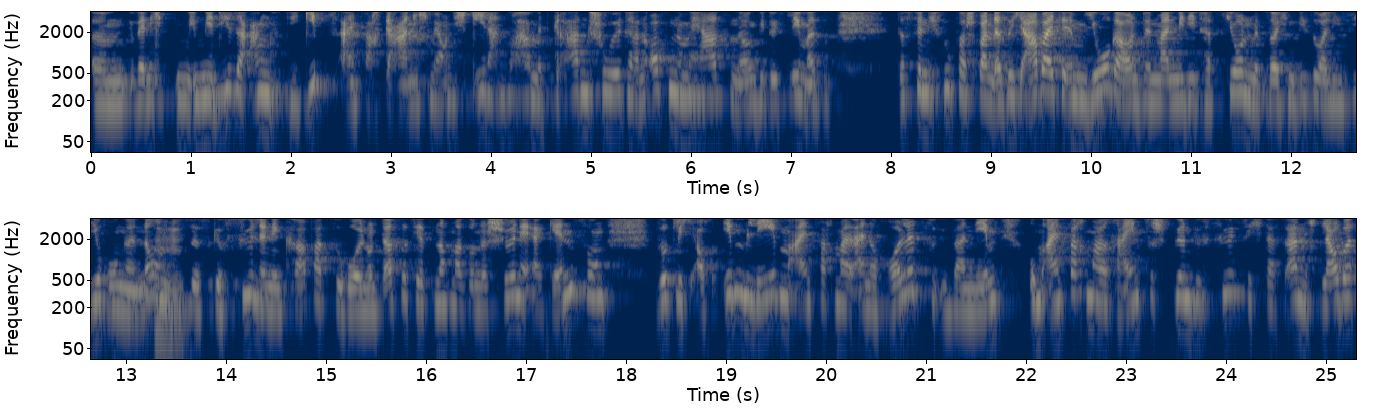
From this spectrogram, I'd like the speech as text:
ähm, wenn ich mir diese Angst, die gibt's einfach gar nicht mehr und ich gehe dann wow, mit geraden Schultern, offenem Herzen irgendwie durchs Leben. Also es, das finde ich super spannend. Also ich arbeite im Yoga und in meinen Meditationen mit solchen Visualisierungen, ne, um mhm. dieses Gefühl in den Körper zu holen. Und das ist jetzt nochmal so eine schöne Ergänzung, wirklich auch im Leben einfach mal eine Rolle zu übernehmen, um einfach mal reinzuspüren, wie fühlt sich das an. Ich glaube,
